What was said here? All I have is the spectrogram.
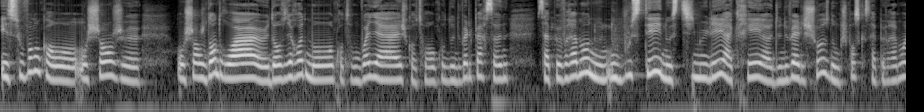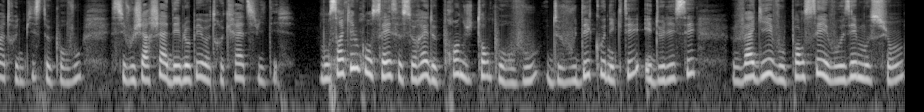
Et souvent, quand on change on change d'endroit, euh, d'environnement, quand on voyage, quand on rencontre de nouvelles personnes. Ça peut vraiment nous, booster et nous stimuler à créer euh, de nouvelles choses. Donc je pense que ça peut vraiment être une piste pour vous si vous cherchez à développer votre créativité. Mon cinquième conseil, ce serait de prendre du temps pour vous, de vous déconnecter et de laisser vaguer vos pensées et vos émotions.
